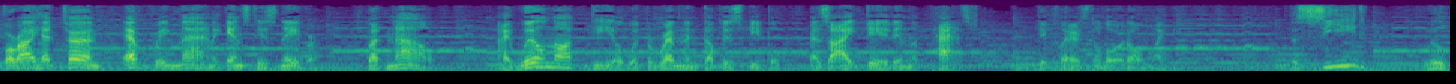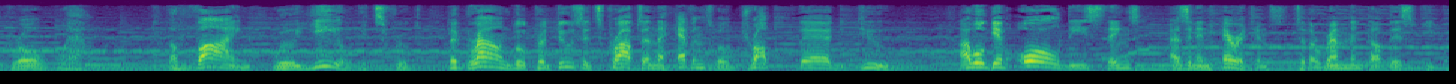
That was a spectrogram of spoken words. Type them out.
for I had turned every man against his neighbor. But now I will not deal with the remnant of this people as I did in the past, declares the Lord Almighty. The seed will grow well. The vine will yield its fruit. The ground will produce its crops, and the heavens will drop their dew. I will give all these things as an inheritance to the remnant of this people.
